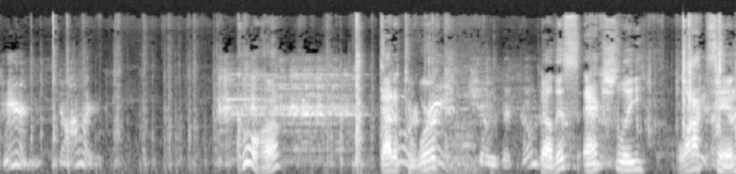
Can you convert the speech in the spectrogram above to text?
ten dollars. Cool, huh? Got it to work. Now this actually locks in.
